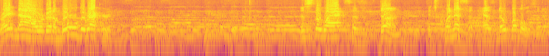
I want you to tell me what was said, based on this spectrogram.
Right now, we're going to mold the record. This is the wax as it's done. It's quiescent, has no bubbles in it.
